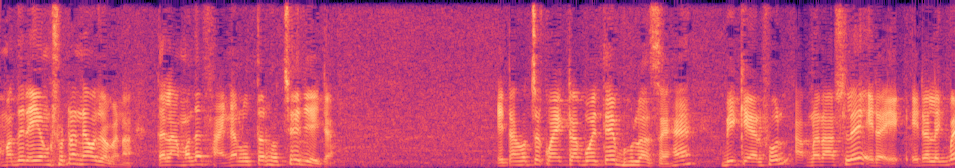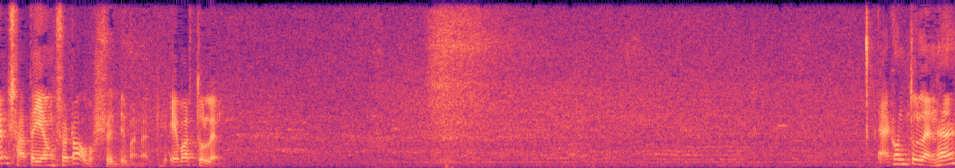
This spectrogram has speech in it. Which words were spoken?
আমাদের এই অংশটা নেওয়া যাবে না। তাহলে আমাদের ফাইনাল উত্তর হচ্ছে যে এইটা। এটা হচ্ছে কয়েকটা বইতে ভুল আছে হ্যাঁ? বি কেয়ারফুল আপনারা আসলে এটা এটা লিখবেন, সাথে এই অংশটা অবশ্যই দিবেন আর কি। এবার তোলেন। এখন তুলেন হ্যাঁ?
